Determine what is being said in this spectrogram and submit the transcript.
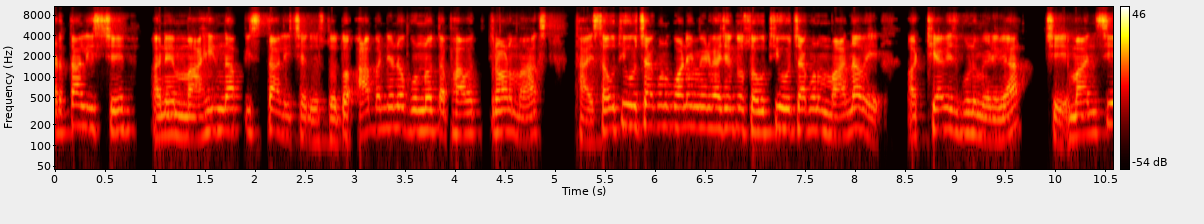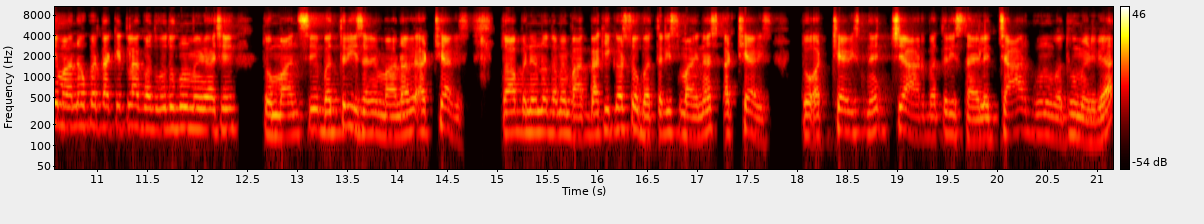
અડતાલીસ છે અને માહિરના પિસ્તાલીસ છે દોસ્તો. તો આ બંનેનો ગુણનો તફાવત ત્રણ માર્ક્સ થાય. સૌથી ઓછા ગુણ કોને મેળવ્યા છે? તો સૌથી ઓછા ગુણ માનવે અઠ્યાવીસ ગુણ મેળવ્યા છે. માનસીએ માનવ કરતા કેટલા વધુ ગુણ મેળવ્યા છે? તો માનસીએ બત્રીસ અને માનવે અઠ્યાવીસ. તો આ બંનેનો તમે બાદબાકી કરશો, બત્રીસ માઇનસ અઠ્યાવીસ. તો અઠ્યાવીસ ને ચાર, બત્રીસ થાય. એટલે ચાર ગુણ વધુ મેળવ્યા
